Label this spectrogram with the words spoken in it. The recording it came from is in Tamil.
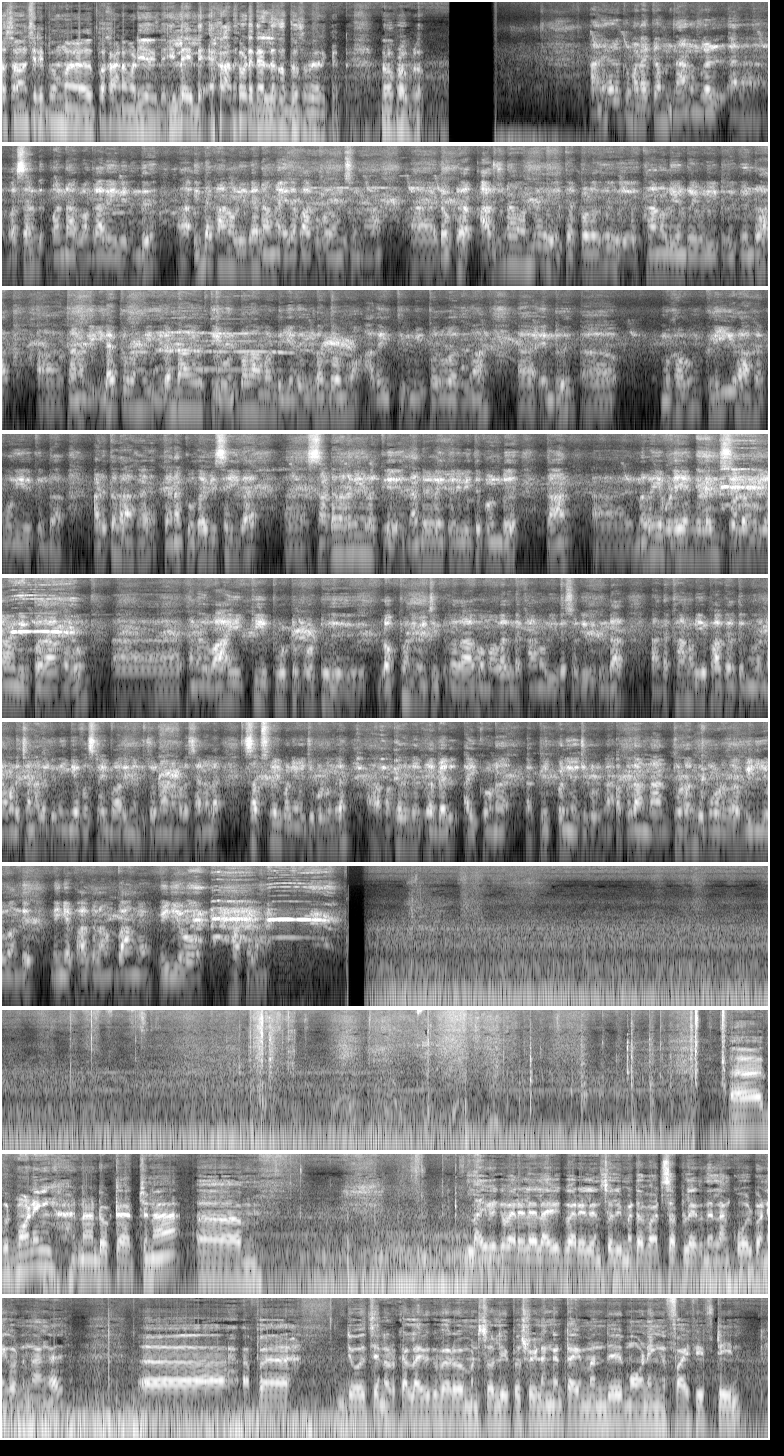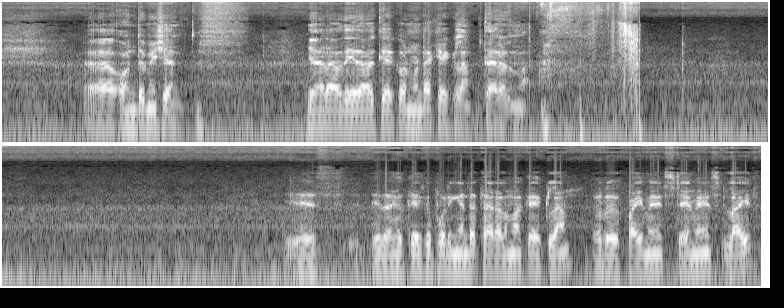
சந்தோஷம் சிரிப்பும் இப்ப காண முடியவில்லை இல்ல இல்ல அதோட நல்ல சந்தோஷமா இருக்கு நோ ப்ராப்ளம் அனைவருக்கும் வணக்கம் நான் உங்கள் அஹ், வசந்த் மன்னார் வங்காளையிலிருந்து இந்த காணொலியில நாம எதை பார்க்க போறோம்னு சொன்னா அஹ், டாக்டர் அர்ஜுனா வந்து தற்பொழுது காணொளி ஒன்றை வெளியிட்டிருக்கின்றார் அஹ், தனது இலக்கு வந்து இரண்டாயிரத்தி ஒன்பதாம் ஆண்டு எதை இழந்தோமோ அதை திரும்பி பெறுவதுதான் அஹ், என்று அஹ், மிகவும் கிளியராக கூறியிருக்கின்றார். அடுத்ததாக தனக்கு உதவி செய்த அஹ், சட்டத்தரணிகளுக்கு நன்றிகளை தெரிவித்துக் கொண்டு தான் நிறைய விடயங்களை சொல்ல முடியாமல் இருப்பதாகவும் தனது வாய்க்கு பூட்டு போட்டு லொக் பண்ணி வச்சிருக்கிறதாகவும் அவர் இந்த காணொலியில சொல்லியிருக்கின்றார். அந்த காணொலியை பார்க்கறதுக்கு முதல் நம்ம சேனலுக்கு நீங்க ஃபர்ஸ்ட் டைம் வாரீங்கன்னு சொன்னா நம்ம சேனலை சப்ஸ்கிரைப் பண்ணி வச்சுக்கொள்ளுங்க. கொடுங்க பக்கத்தில் இருக்கிற பெல் ஐக்கோனை கிளிக் பண்ணி வச்சுக்கொள்ளுங்க. அப்பதான் நான் தொடர்ந்து போடுற வீடியோ வந்து நீங்க பார்க்கலாம். வாங்க வீடியோ பார்க்கலாம். Uh, குட் மார்னிங் நான் டாக்டர் அர்ச்சனா. Um, லைவுக்கு வரையில லைவுக்கு வரையிலன்னு சொல்லி மட்டும் வாட்ஸ்அப்பில் இருந்து எல்லாம் கால் பண்ணி கொண்டு இருந்தாங்க uh, அப்போ ஜோதிச்சன் ஒரு லைவுக்கு வருவோம்னு சொல்லி இப்போ ஸ்ரீலங்கன் டைம் வந்து morning five fifteen on the mission யாராவது ஏதாவது கேட்கணுமெண்டா கேட்கலாம் தாராளமாக இதாக கேட்க போகிறீங்கன்ற தாராளமாக கேட்கலாம். ஒரு five minutes ten minutes live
